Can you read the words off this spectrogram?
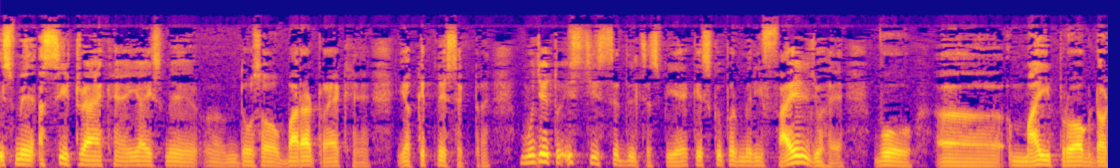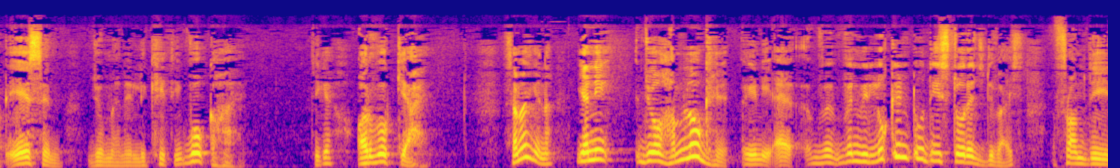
اس میں اسی ٹریک ہیں یا اس میں دو سو بارہ ٹریک ہیں یا کتنے سیکٹر ہیں۔ مجھے تو اس چیز سے دلچسپی ہے کہ اس کے اوپر میری فائل جو ہے وہ مائی پروگ ڈاٹ اے ایس جو میں نے لکھی تھی وہ کہاں ہے؟ ٹھیک ہے؟ اور وہ کیا ہے؟ سمجھ گئے نا؟ یعنی جو ہم لوگ ہیں یعنی when we look into the storage device from the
